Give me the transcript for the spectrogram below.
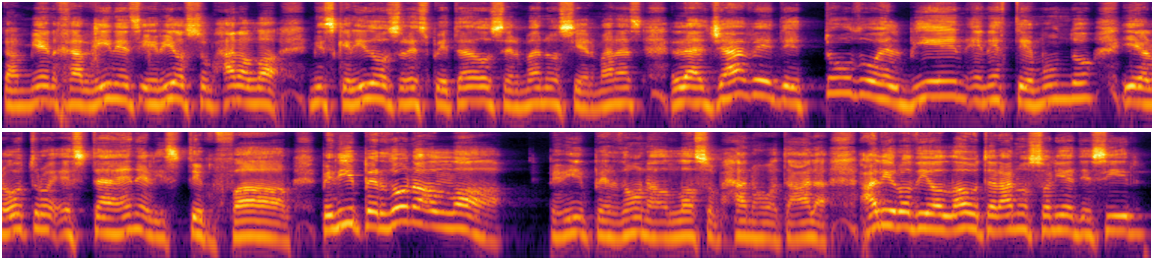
también jardines y ríos, subhanallah. Mis queridos, respetados hermanos y hermanas, la llave de todo el bien en este mundo y el otro está en el istighfar. Pedir perdón a Allah. Pedir perdón a Allah subhanahu wa ta'ala. Ali radiallahu ta'ala solía decir,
